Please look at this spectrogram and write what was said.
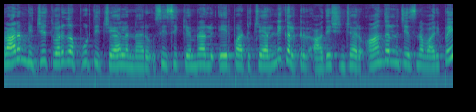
ప్రారంభించి త్వరగా పూర్తి చేయాలన్నారు. సీసీ కెమెరాలు ఏర్పాటు చేయాలని కలెక్టర్ ఆదేశించారు. ఆందోళన చేసిన వారిపై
